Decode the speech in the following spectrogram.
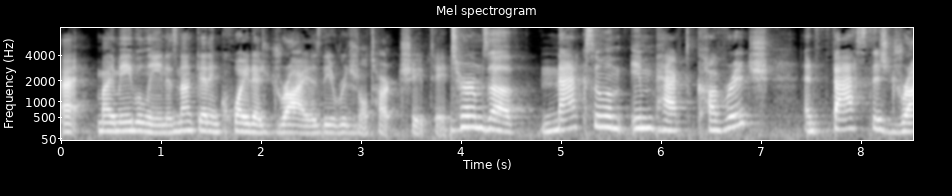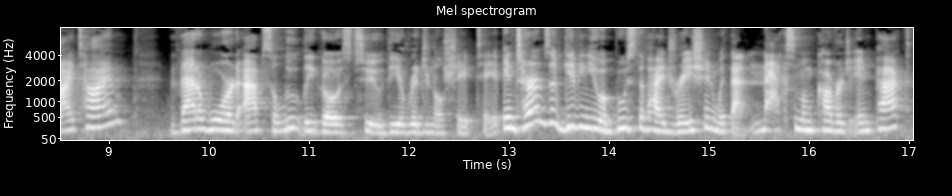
at my Maybelline is not getting quite as dry as the original Tarte Shape Tape. In terms of maximum impact coverage and fastest dry time, that award absolutely goes to the original Shape Tape. In terms of giving you a boost of hydration with that maximum coverage impact,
